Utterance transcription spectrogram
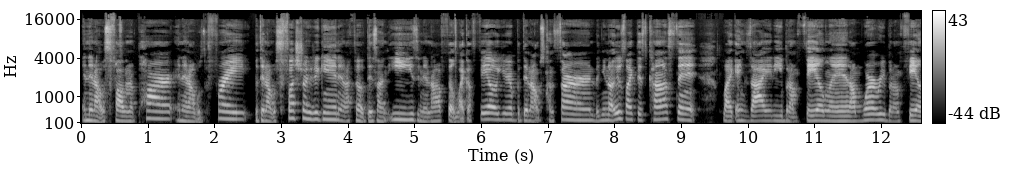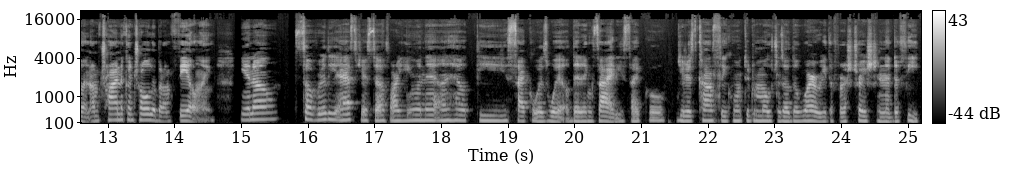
And then I was falling apart and then I was afraid, but then I was frustrated again and I felt this unease and then I felt like a failure, but then I was concerned. You know, it was like this constant like anxiety, but I'm failing. I'm worried, but I'm failing. I'm trying to control it, but I'm failing, you know? So really ask yourself, are you in that unhealthy cycle as well? That anxiety cycle? You're just constantly going through the motions of the worry, the frustration, the defeat,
